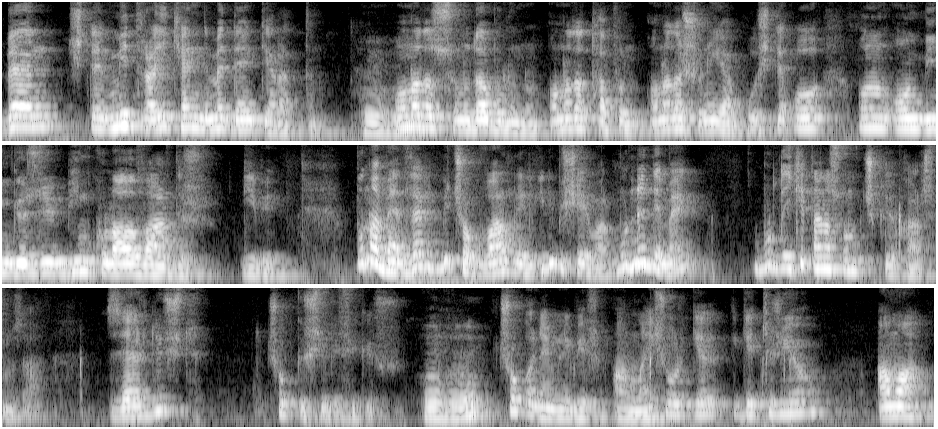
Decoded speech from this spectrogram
ben işte Mitra'yı kendime denk yarattım. Hı hı. Ona da sunuda bulunun, ona da tapın, ona da şunu yap. İşte o onun on bin gözü, bin kulağı vardır gibi. Buna benzer birçok varlıkla ilgili bir şey var. Bu ne demek? Burada iki tane sonuç çıkıyor karşımıza. Zerdüşt çok güçlü bir figür. Hı hı. Çok önemli bir anlayış ortaya getiriyor. Ama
